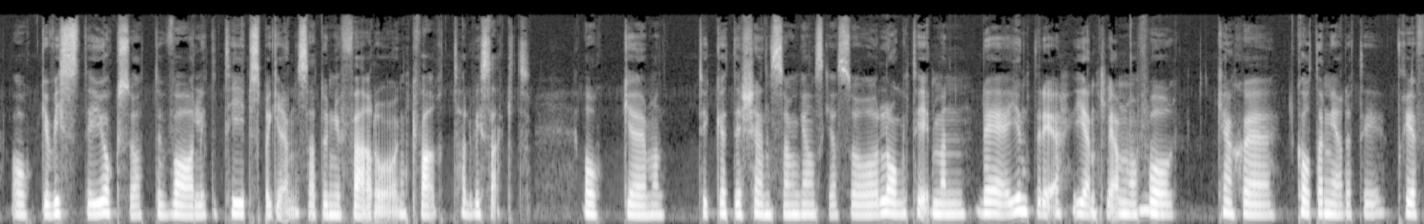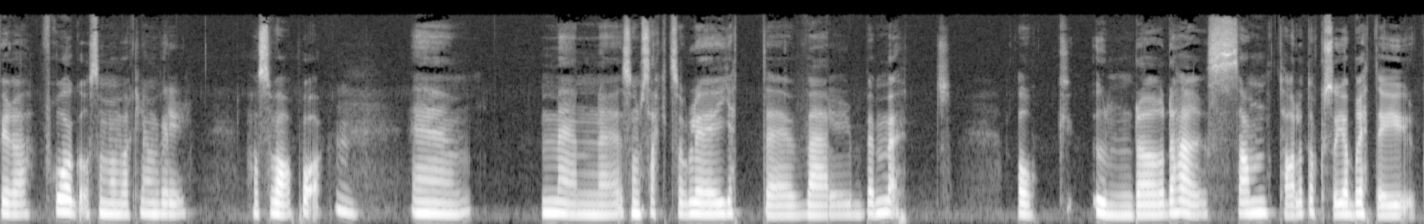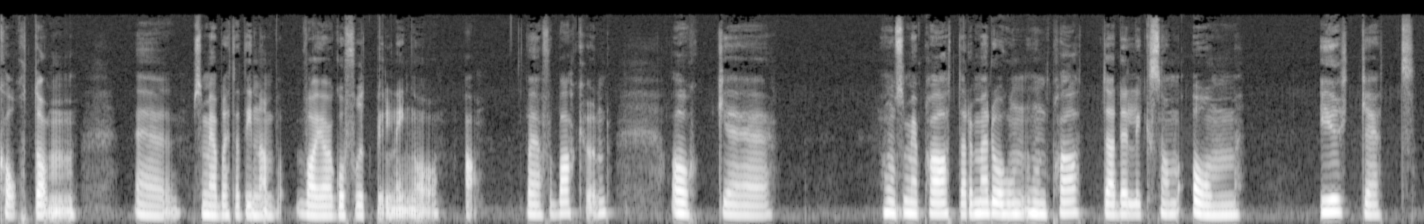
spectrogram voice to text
Och jag visste ju också att det var lite tidsbegränsat, ungefär då en kvart hade vi sagt. Och eh, man tycker att det känns som ganska så lång tid, men det är ju inte det egentligen. Man mm. får mm. kanske korta ner det till tre, fyra frågor som man verkligen vill ha svar på. Mm. Ehm, men eh, som sagt så blev jag jätteväl bemött. Och under det här samtalet också, jag berättade ju kort om, eh, som jag berättat innan, vad jag går för utbildning och ja, vad jag har för bakgrund. Och eh, hon som jag pratade med då, hon, hon pratade liksom om yrket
